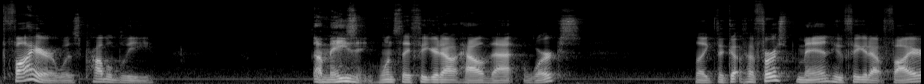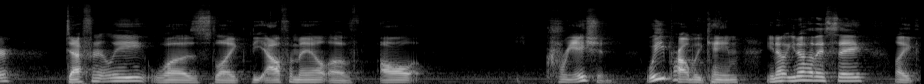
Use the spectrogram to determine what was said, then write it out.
fire was probably amazing once they figured out how that works. Like, the, the first man who figured out fire definitely was like the alpha male of all creation. We probably came, you know, you know how they say like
